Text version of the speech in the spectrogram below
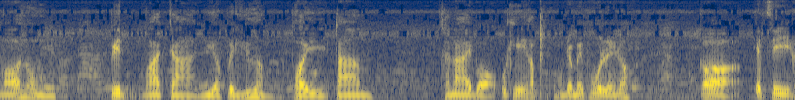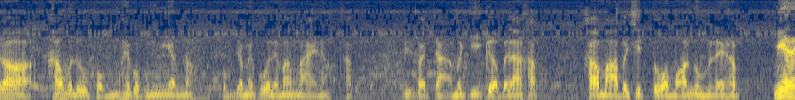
หมอหนุ่มปิดวาจาเดี๋ยวเป็นเรื่องปล่อยตามทนายบอกโอเคครับ ผมจะไม่พูดเลยเนาะก็เอฟซีก็เข้ามาดูผมให้ผมเงียบเนาะผมจะไม่พูดอะไรมากมายเนาะครับปิดวาจาเมื่อกี้เกิดไปแล้วครับ เข้ามาไปชิดตัวหมอหนุ่มเลยครับ มีอะไร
